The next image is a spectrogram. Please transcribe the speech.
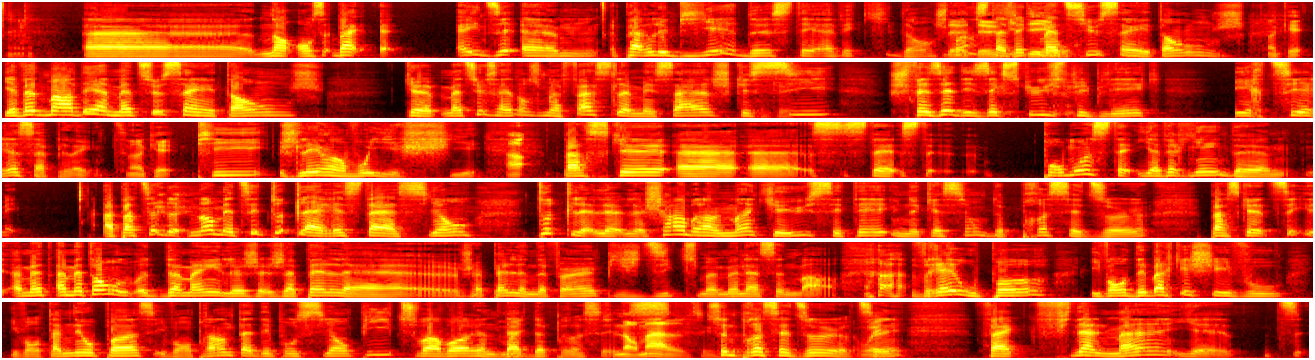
Euh, non, on ben, euh, indi- euh, par le biais de, c'était avec qui donc? Je De- pense que c'était avec vidéo. Mathieu Saint-Onge. OK. Il avait demandé à Mathieu Saint-Onge que Mathieu Saint-Onge me fasse le message que si je faisais des excuses publiques, il retirait sa plainte. OK. Puis je l'ai envoyé chier. Ah. Parce que euh, euh, c'était, pour moi, c'était, il y avait rien de. Mais- À partir de. Non, mais tu sais, toute l'arrestation, tout le, le, le chambranlement qu'il y a eu, c'était une question de procédure. Parce que, tu sais, admet- admettons, demain, là, j'appelle, euh, j'appelle le 911 puis je dis que tu me menaces de mort. Vrai ou pas, ils vont débarquer chez vous, ils vont t'amener au poste, ils vont prendre ta déposition, puis tu vas avoir une date de procès. C'est normal, c'est- C'est une procédure, tu sais. Oui. Fait que finalement, il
